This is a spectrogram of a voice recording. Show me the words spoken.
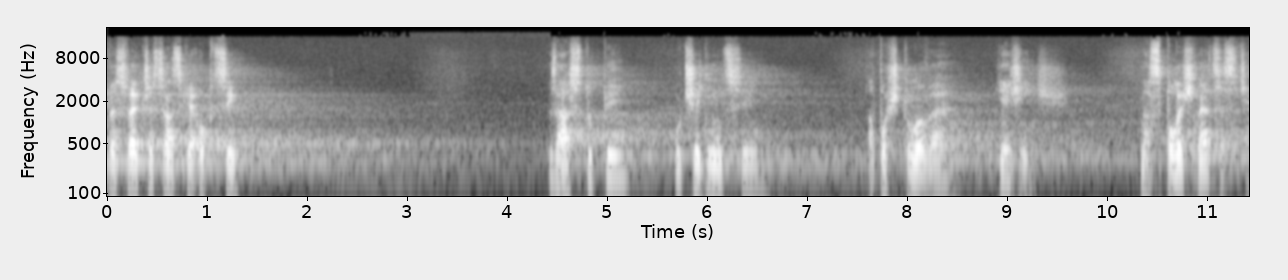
ve své křesťanské obci. Zástupy, učedníci a poštolové Ježíš na společné cestě.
